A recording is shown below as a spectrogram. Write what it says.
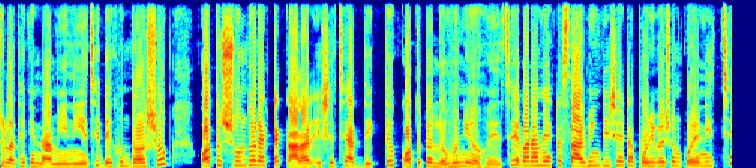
চুলা থেকে নামিয়ে নিয়েছি। দেখুন দর্শক, কত সুন্দর একটা কালার এসেছে আর দেখতেও কতটা লোভনীয় হয়েছে। এবার আমি একটা সার্ভিং ডিশে এটা পরিবেশন করে নিচ্ছি।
